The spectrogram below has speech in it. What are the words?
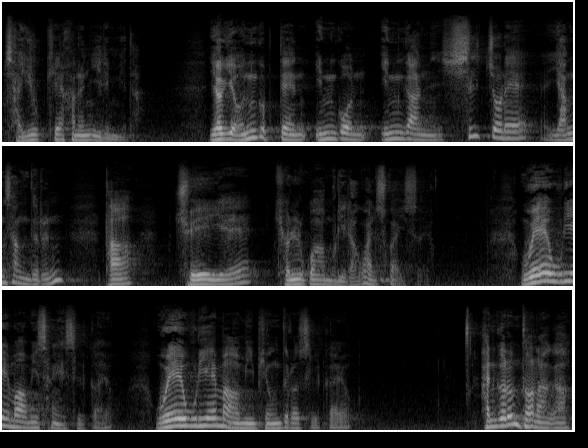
자유케 하는 일입니다. 여기 언급된 인권, 인간 실존의 양상들은 다 죄의 결과물이라고 할 수가 있어요. 왜 우리의 마음이 상했을까요? 왜 우리의 마음이 병들었을까요? 한 걸음 더 나아가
